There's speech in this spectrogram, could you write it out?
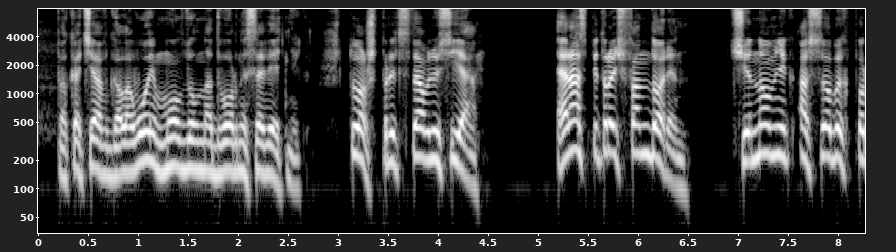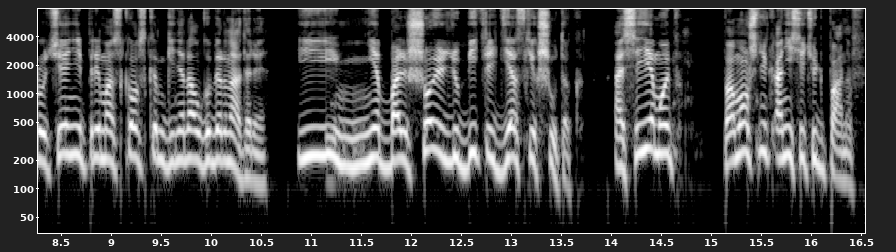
— покачав головой, молвил надворный советник. «Что ж, представлюсь я. Эрас Петрович Фандорин, чиновник особых поручений при московском генерал-губернаторе и небольшой любитель дерзких шуток. А сие мой помощник Анисий Тюльпанов».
